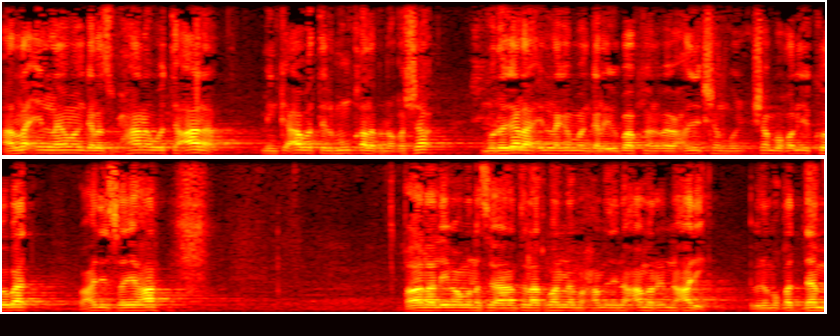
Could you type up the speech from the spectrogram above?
alla in laga mangala subxaanahu wa tacaala min ka'abat almunqalab noqosho murugala in laga mangala baabkan xadid shan boqol iyo koobaad waa xadiid saxiixa. Qaala alimam nas abarna moxamed ibn camr ibn cali ibn muqadam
